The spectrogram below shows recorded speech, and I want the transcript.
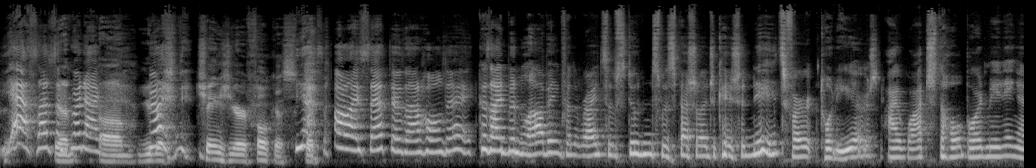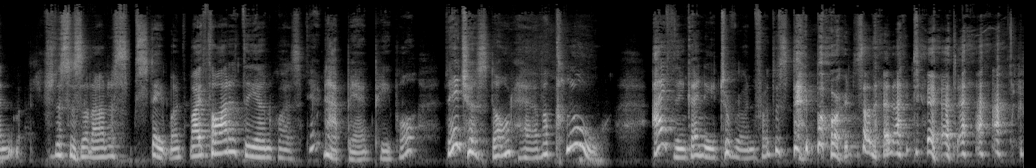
Yes, that's and, a good idea. Um, you just changed your focus. Yes. But, oh, I sat there that whole day because I'd been lobbying for the rights of students with special education needs for 20 years. I watched the whole board meeting and this is an honest statement. My thought at the end was, they're not bad people. They just don't have a clue. I think I need to run for the state board. So that I did.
